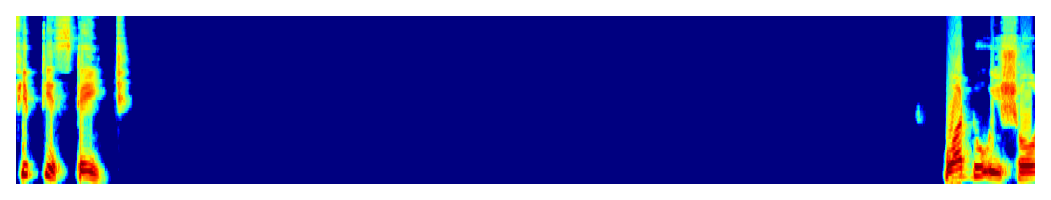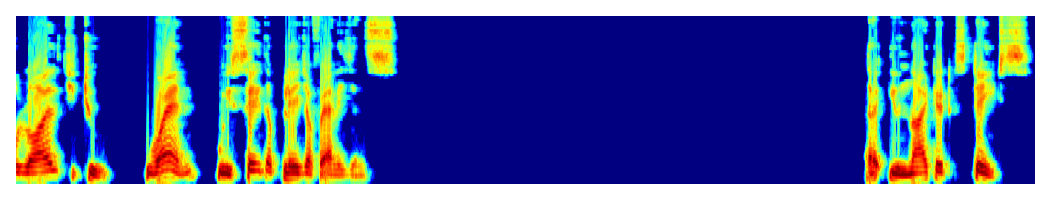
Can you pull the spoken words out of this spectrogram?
50 states. What do we show loyalty to when we say the Pledge of Allegiance? The United States.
